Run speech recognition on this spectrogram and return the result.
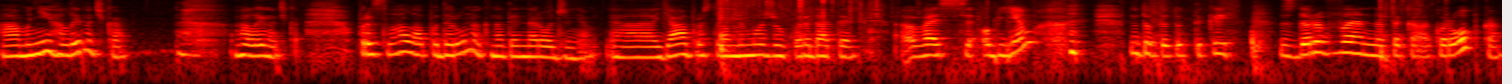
А мені Галиночка, Галиночка прислала подарунок на день народження. Е, я просто вам не можу передати весь об'єм. Ну, тобто тут такий здоровенна така коробка,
